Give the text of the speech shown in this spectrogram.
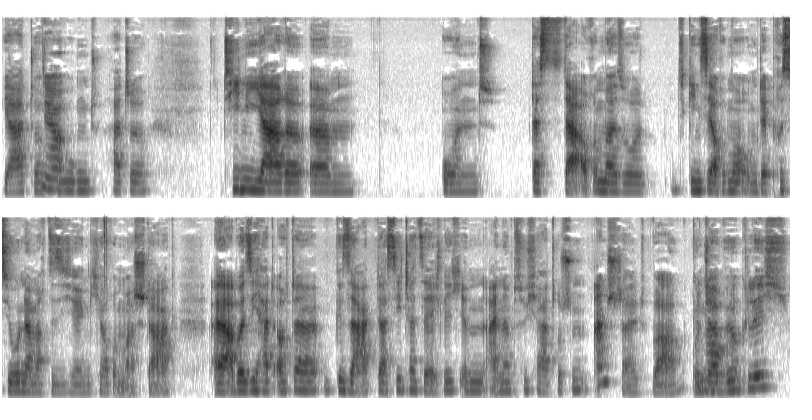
ja, doch, ja. Jugend hatte, Teenie-Jahre ähm, und dass da auch immer so ging es ja auch immer um Depressionen, da machte sie sich eigentlich auch immer stark. Äh, aber sie hat auch da gesagt, dass sie tatsächlich in einer psychiatrischen Anstalt war genau. und da wirklich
